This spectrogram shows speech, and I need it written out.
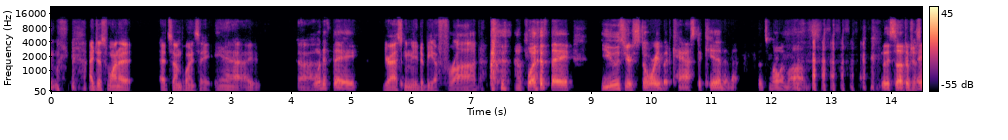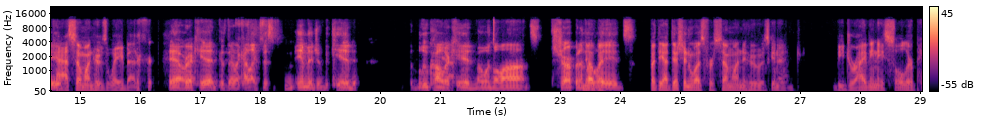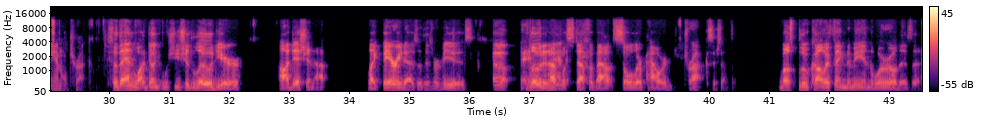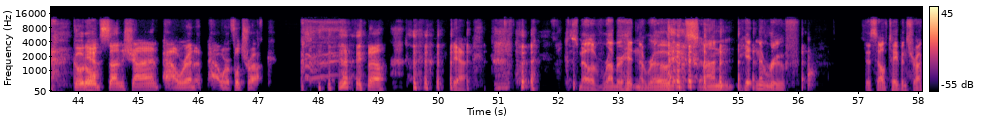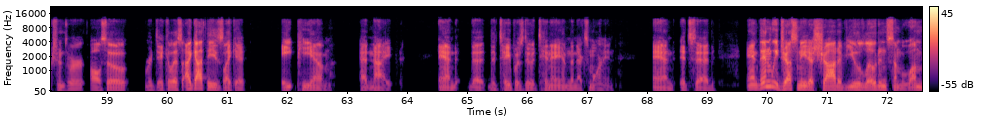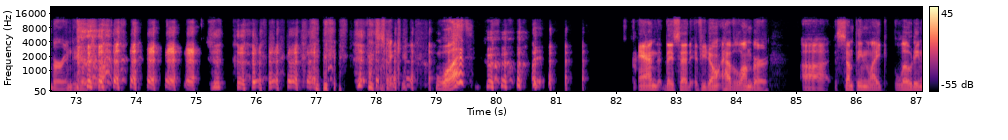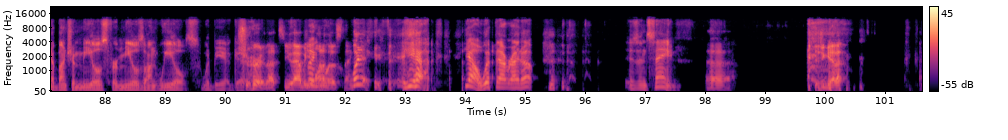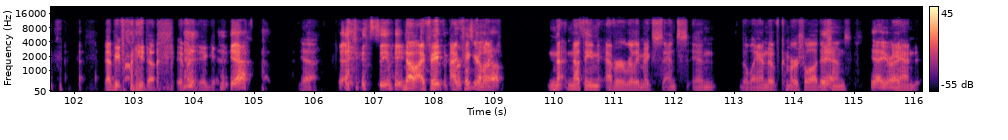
I just want to at some point say, yeah, I uh, what if they? you're asking me to be a fraud. what if they use your story but cast a kid in it that's mowing lawns? They still have to just pay cast someone who's way better. Yeah, or a kid because they're like, I like this image of the kid, the blue collar Yeah. kid mowing the lawns, sharpening the No, but- blades. But the audition was for someone who is going to be driving a solar panel truck. So then, what? Don't you should load your audition up like Barry does with his reviews. Oh, Load it up with stuff about solar powered trucks or something. Most blue collar thing to me in the world is a good Yeah. old sunshine powering a powerful truck. you know. yeah. smell of rubber hitting the road and sun hitting the roof. The self tape instructions were also ridiculous. I got these like at 8 p.m. at night, and the, the tape was due at 10 a.m. the next morning. And it said, and then we just need a shot of you loading some lumber into your truck. It's like, what? and they said if you don't have lumber uh something like loading a bunch of meals for meals on wheels would be a good Sure, that's you have you Like, one of those things. what- yeah yeah I'll whip that right up is insane Uh, did you get it? that'd be funny though if i did get yeah, yeah yeah. You can see me. no i fig- i figure like no- nothing ever really makes sense in the land of commercial auditions Yeah, you're right. and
